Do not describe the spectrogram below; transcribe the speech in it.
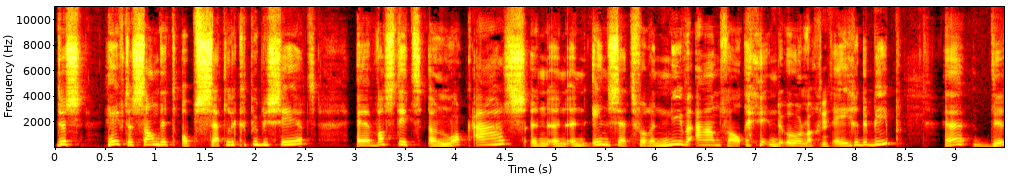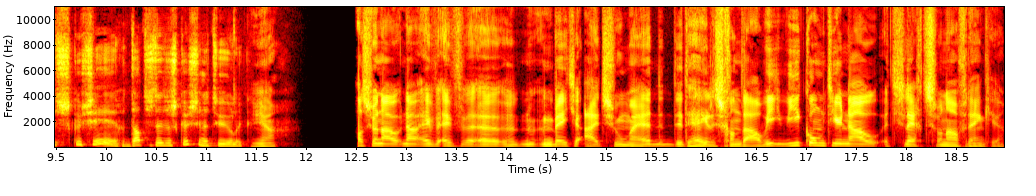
Dus heeft de San dit opzettelijk gepubliceerd? Eh, was dit een lokaas, een, een, een inzet voor een nieuwe aanval in de oorlog tegen de Biep? Hè? Discussieer. Dat is de discussie natuurlijk. Ja. Als we nou, nou even, even eh, een beetje uitzoomen, hè, dit- hele schandaal. Wie, wie komt hier nou het slechtst vanaf, denk je?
